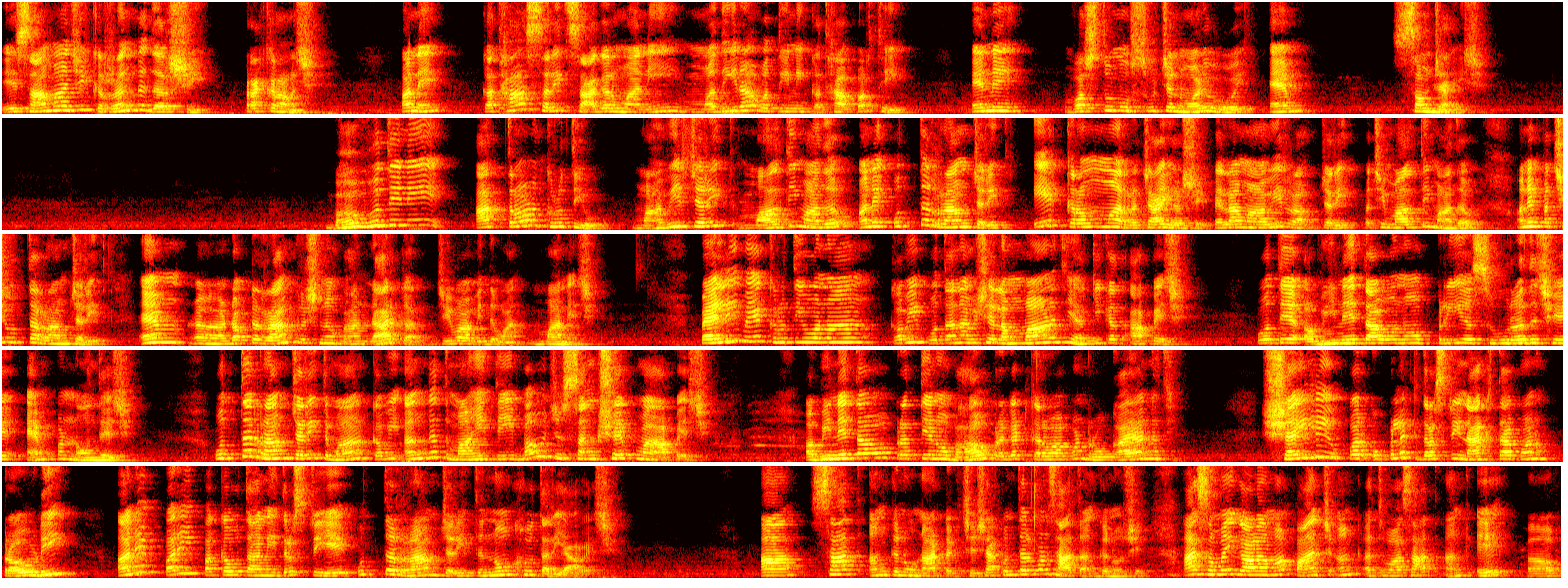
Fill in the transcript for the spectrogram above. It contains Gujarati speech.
એ સામાજિક રંગદર્શી પ્રકરણ છે અને કથા સરિત સાગરમાંની મદિરાવતીની કથા પરથી એને વસ્તુનું સૂચન મળ્યું હોય એમ સમજાય છે. ભવભૂતિની આ ત્રણ કૃતિઓ, મહાવીર ચરિત, માલતી માધવ અને ઉત્તર રામચરિત એ ક્રમમાં રચાઈ હશે. પહેલાં મહાવીર રામચરિત પછી માલતી માધવ અને પછી ઉત્તર રામચરિત એમ ડૉક્ટર રામકૃષ્ણ ભાંડારકર જેવા વિદ્વાન માને છે. પહેલી બે કૃતિઓના કવિ પોતાના વિશે લંબાણથી હકીકત આપે છે. પોતે અભિનેતાઓનો પ્રિય સુહૃદ છે એમ પણ નોંધે છે. ઉત્તર રામચરિતમાં કવિ અંગત માહિતી બહુ જ સંક્ષેપમાં આપે છે. અભિનેતાઓ પ્રત્યેનો ભાવ પ્રગટ કરવા પણ રોકાયા નથી. શૈલી ઉપર ઉપલક દ્રષ્ટિ નાખતા પણ પ્રૌઢી અને પરિપક્વતાની દૃષ્ટિએ ઉત્તર રામચરિત નોખું તરી આવે છે. આ સાત અંકનું નાટક છે. શાકુંતલ પણ સાત અંકનું છે. આ સમયગાળામાં પાંચ અંક અથવા સાત અંક એ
